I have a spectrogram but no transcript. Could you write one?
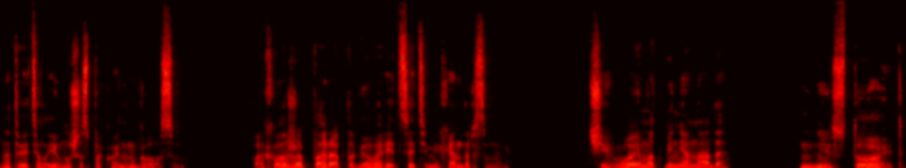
ответил юноша спокойным голосом. Похоже, пора поговорить с этими Хендерсонами. Чего им от меня надо? Не стоит,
